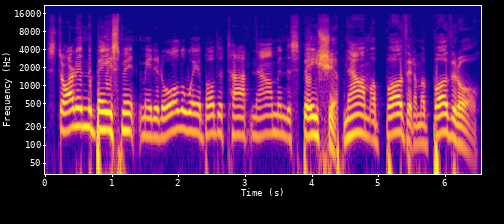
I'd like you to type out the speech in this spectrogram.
started in the basement, made it all the way above the top. Now I'm in the spaceship. Now I'm above it. I'm above it all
